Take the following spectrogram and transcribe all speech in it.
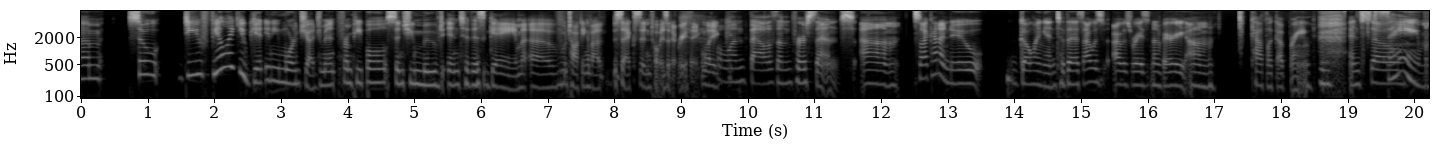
Um, so do you feel like you get any more judgment from people since you moved into this game of talking about sex and toys and everything? Like, One thousand percent. Um, so I kind of knew going into this. I was I was raised in a very um Catholic upbringing, and so Same.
